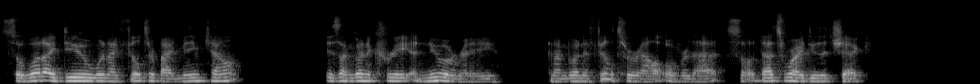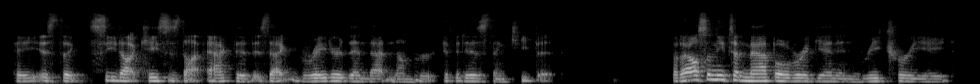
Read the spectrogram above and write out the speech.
So what I do when I filter by min count is I'm going to create a new array and I'm going to filter out over that. So that's where I do the check. Hey, is the c.cases.active, is that greater than that number? If it is, then keep it. But I also need to map over again and recreate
